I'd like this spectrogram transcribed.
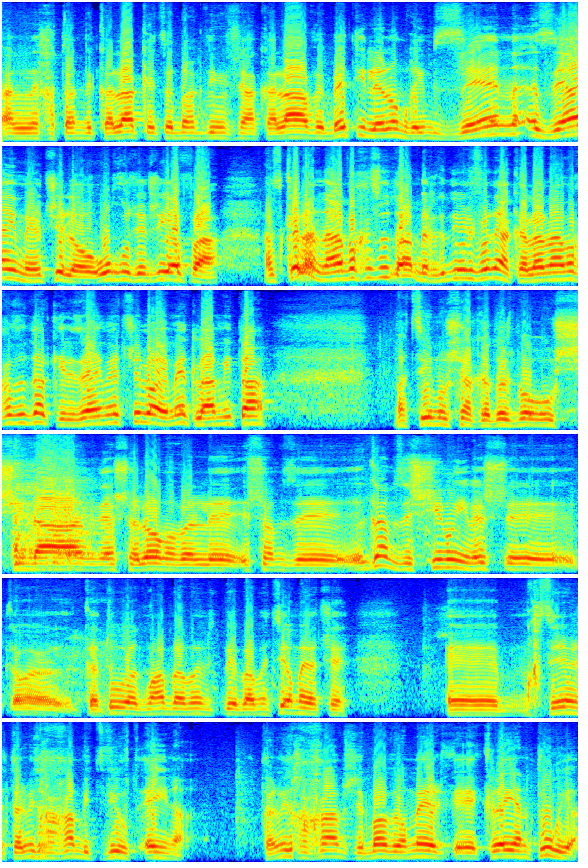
על חתן וכלה, כיצד מרקדים לפני הכלה, ובית הלל אומרים, זה, זה האמת שלו, הוא חושב שהיא יפה, אז כלה נאה וחסודה, מרקדים לפניה, כלה נאה וחסודה, כי זה האמת שלו, האמת לאמיתה. מצינו שהקדוש ברוך הוא שינה בני השלום, אבל אה, שם זה, גם זה שינויים, יש, אה, כתוב, הגמרא במציע אומרת שמחזירים לתלמיד חכם בטביעות עינה. תלמיד חכם שבא ואומר כלי ינפוריה,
